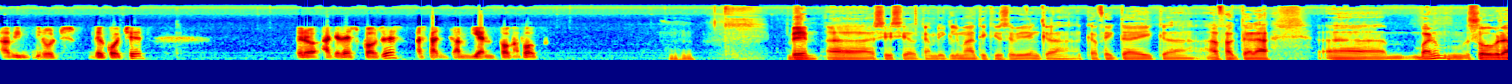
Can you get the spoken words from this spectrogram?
a 20 minuts de cotxe, però aquestes coses estan canviant a poc a poc. Bé, uh, sí, sí, el canvi climàtic és evident que, que afecta i que afectarà. Uh, bueno, sobre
